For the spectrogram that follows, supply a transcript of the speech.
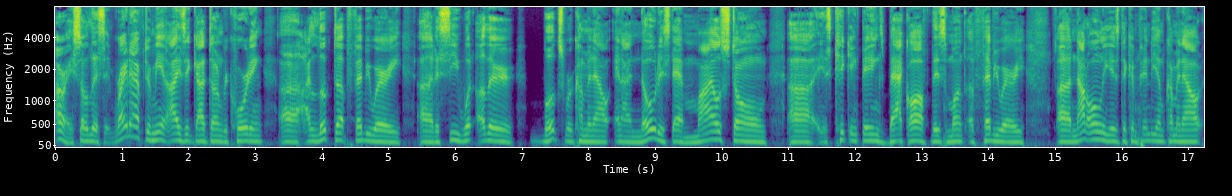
All right, so listen, right after me and Isaac got done recording, uh, I looked up February uh, to see what other books were coming out, and I noticed that Milestone uh, is kicking things back off this month of February. Uh, not only is the compendium coming out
